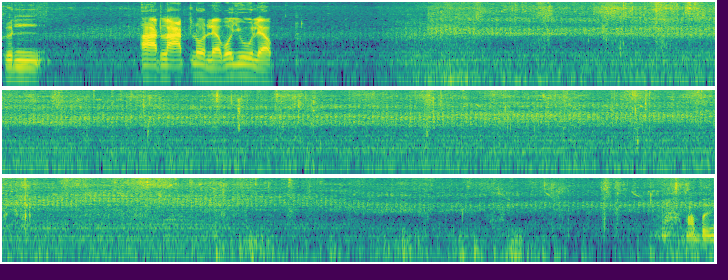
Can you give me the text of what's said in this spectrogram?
ขึ้นอาดลาดลดแล้วบ่อยู่แล้ว มาเบึง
